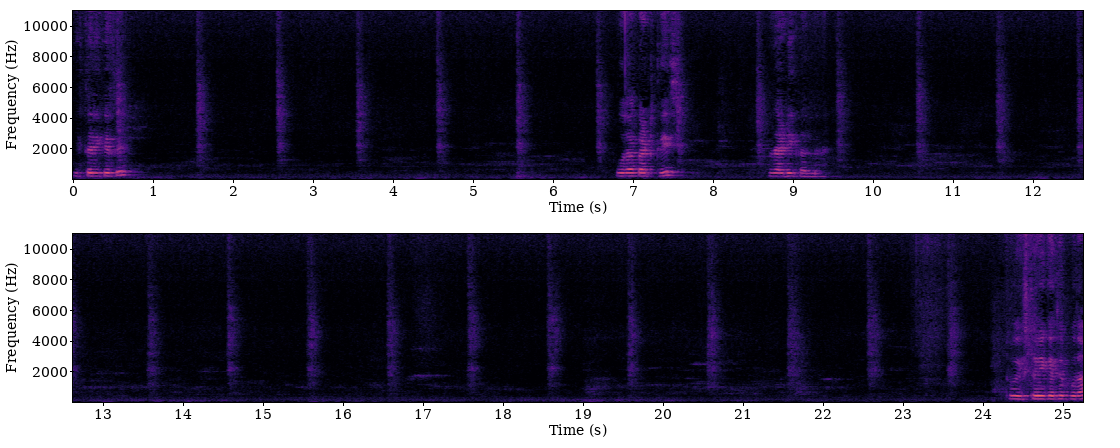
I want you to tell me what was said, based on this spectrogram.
इस तरीके से पूरा कट क्रीज रेडी करना है। तो इस तरीके से पूरा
